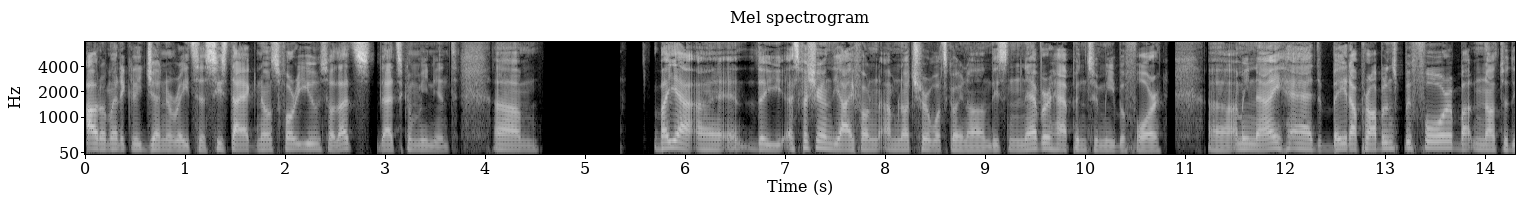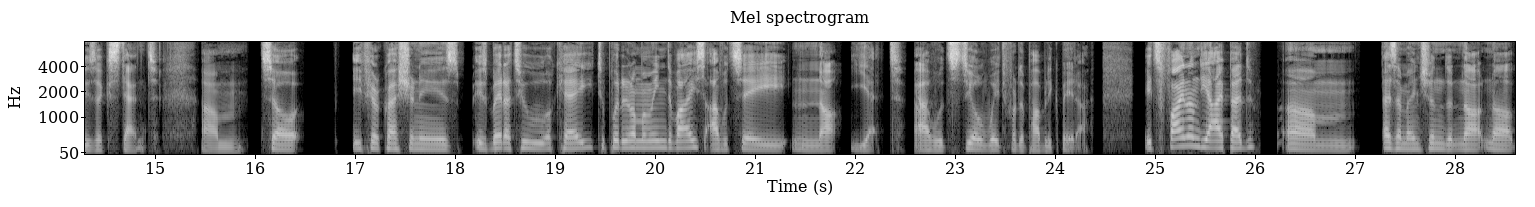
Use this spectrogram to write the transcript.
automatically generates a sysdiagnose for you. So that's that's convenient. Um, but yeah, uh, the especially on the iPhone, I'm not sure what's going on. This never happened to me before. Uh, I mean, I had beta problems before, but not to this extent. Um, so, if your question is is beta two okay to put it on my main device, I would say not yet. I would still wait for the public beta. It's fine on the iPad. Um, as I mentioned, not not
